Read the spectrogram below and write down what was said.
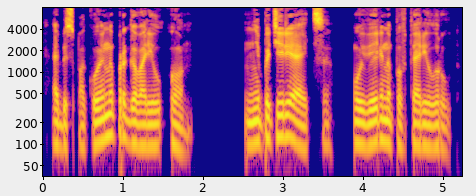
— обеспокоенно проговорил он. «Не потеряется», — уверенно повторил Рут.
